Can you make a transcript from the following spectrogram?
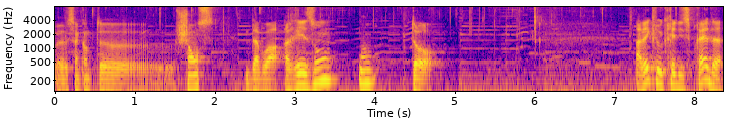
euh, 50 euh, chances d'avoir raison ou tort. Avec le crédit spread,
